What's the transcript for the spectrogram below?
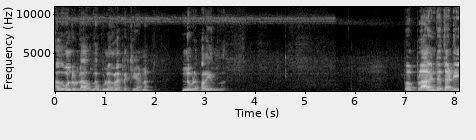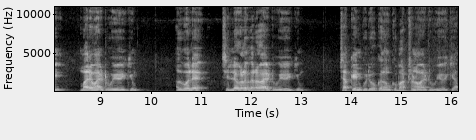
അതുകൊണ്ടുണ്ടാകുന്ന ഗുണങ്ങളെ പറ്റിയാണ് ഇന്നിവിടെ പറയുന്നത്. ഇപ്പം പ്ലാവിന്റെ തടി മരമായിട്ട് ഉപയോഗിക്കും. അതുപോലെ ചില്ലകൾ വിറകായിട്ട് ഉപയോഗിക്കും. ചക്കയും കുരുവൊക്കെ നമുക്ക് ഭക്ഷണമായിട്ട് ഉപയോഗിക്കാം.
